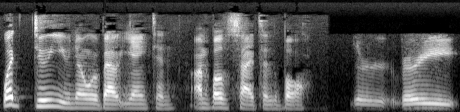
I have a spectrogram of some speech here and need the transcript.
What do you know about Yankton on both sides of the ball? They're very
